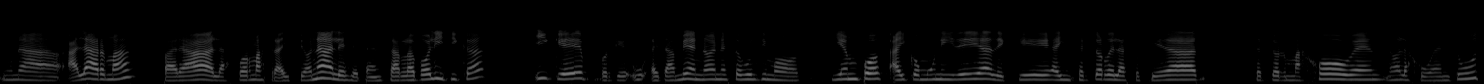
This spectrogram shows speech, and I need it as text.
una alarma para las formas tradicionales de pensar la política y que, porque eh, también ¿no? en estos últimos tiempos hay como una idea de que hay un sector de la sociedad, sector más joven, ¿no? la juventud,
